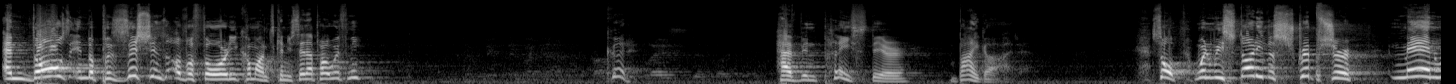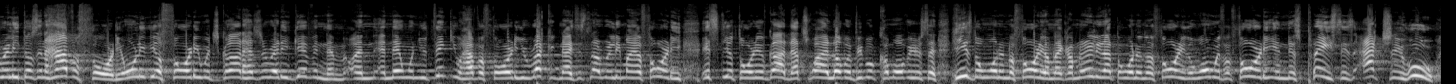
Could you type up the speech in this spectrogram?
And those in the positions of authority, come on, can you say that part with me? Good. Have been placed there by God. So when we study the scripture, man really doesn't have authority, only the authority which God has already given them. And, and then when you think you have authority, you recognize it's not really my authority, it's the authority of God. That's why I love when people come over here and say, He's the one in authority. I'm like, I'm really not the one in authority. The one with authority in this place is actually who?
